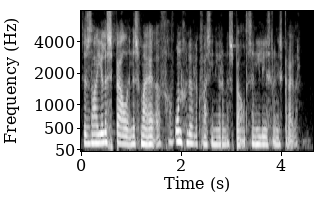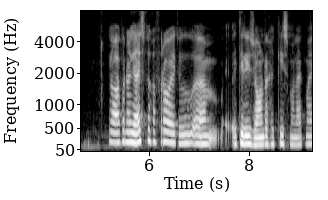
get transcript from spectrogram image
So dis daai hele spel en dis vir my 'n ongelooflik fascinerende spel tussen die leser en die skrywer. Ja, ek wou nou juist vir gevra het hoe ehm um, het jy die genre gekies, maar lyk my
